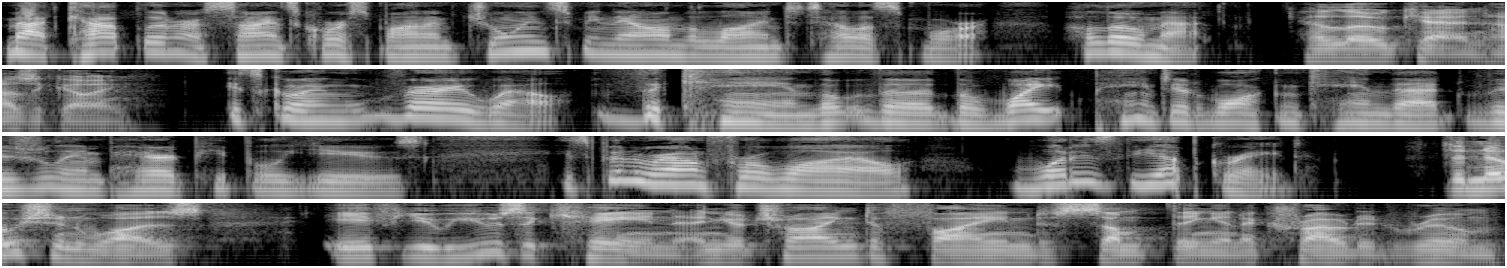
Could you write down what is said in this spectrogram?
Matt Kaplan, our science correspondent, joins me now on the line to tell us more. Hello, Matt. Hello, Ken. How's it going? It's going very well. The cane, the, the, the white painted walking cane that visually impaired people use, it's been around for a while. What is the upgrade? The notion was if you use a cane and you're trying to find something in a crowded room,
